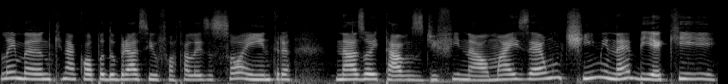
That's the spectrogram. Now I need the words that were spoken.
Lembrando que na Copa do Brasil, o Fortaleza só entra nas oitavas de final. Mas é um time, né, Bia, que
